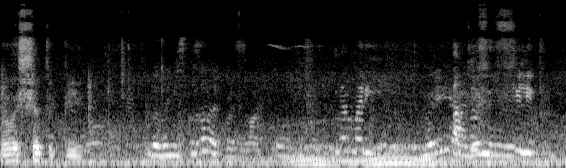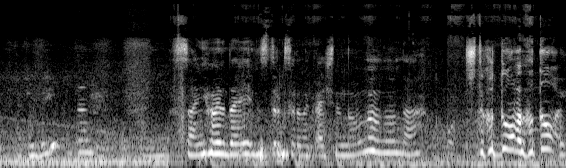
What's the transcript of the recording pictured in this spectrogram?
Ми ви ще тупі. Ви мені сказали, як вас звати? Я Марія. Марія, А то Філіп. Саня виглядає інструктор накачаний. Ну, ну, ну, да. Що ти готовий, готовий?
